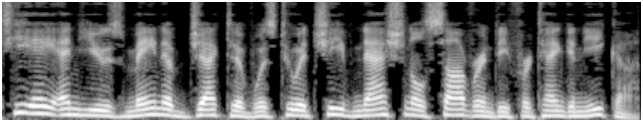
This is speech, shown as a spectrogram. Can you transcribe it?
TANU's main objective was to achieve national sovereignty for Tanganyika.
